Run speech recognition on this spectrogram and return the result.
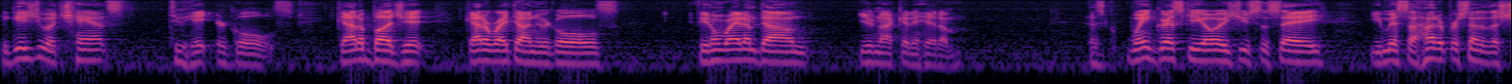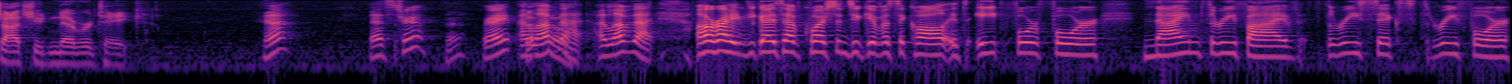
it gives you a chance to hit your goals. Got a budget, got to write down your goals. If you don't write them down, you're not going to hit them. As Wayne Gretzky always used to say, you miss 100% of the shots you'd never take. Yeah. That's true. Yeah, right? I love that. I love that. All right. If you guys have questions, you give us a call. It's 844 935 3634.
